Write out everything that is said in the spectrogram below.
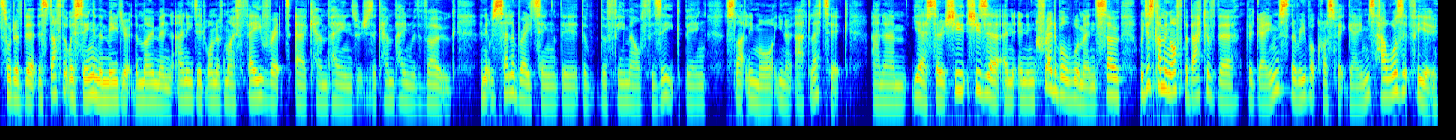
sort of the, the stuff that we're seeing in the media at the moment. Annie did one of my favourite uh, campaigns, which is a campaign with Vogue, and it was celebrating the, the, the female physique being slightly more, you know, athletic. And um, yeah, so she she's a, an, an, incredible woman. So we're just coming off the back of the the games, the Reebok CrossFit Games. How was it for you?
